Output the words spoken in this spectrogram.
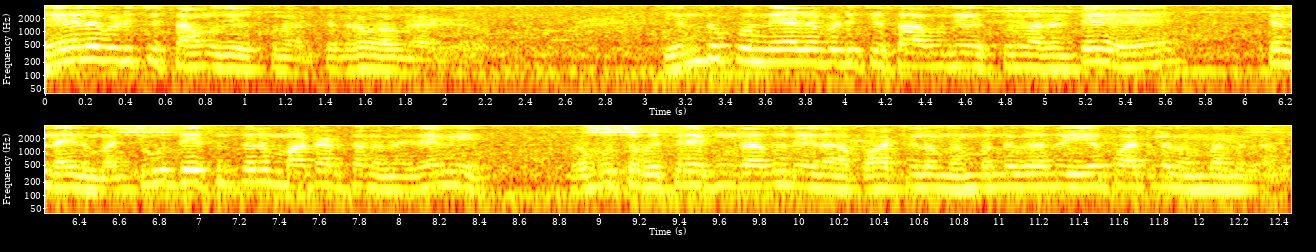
నేల విడిచి సాగు చేస్తున్నారు చంద్రబాబు నాయుడు గారు. ఎందుకు నేల విడిచి సాగు చేస్తున్నారంటే అంటే నేను మంచి ఉద్దేశంతోనే మాట్లాడుతాను. నేనేమి ప్రభుత్వ వ్యతిరేకం కాదు నేను ఆ పార్టీలో మెంబర్ను కాదు ఏ పార్టీలో మెంబర్ను కాదు.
